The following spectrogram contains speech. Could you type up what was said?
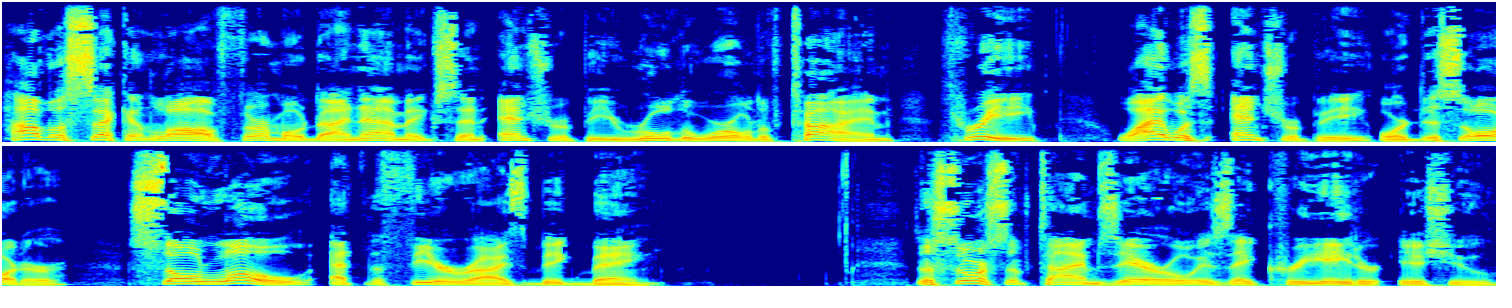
how the second law of thermodynamics and entropy rule the world of time. Three, why was entropy, or disorder, so low at the theorized Big Bang? The source of time zero is a creator issue.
